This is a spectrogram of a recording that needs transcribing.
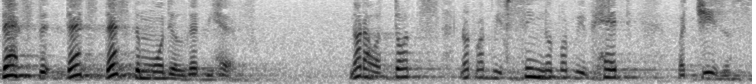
that's the, that's, that's the model that we have. Not our thoughts, not what we've seen, not what we've heard, but Jesus.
